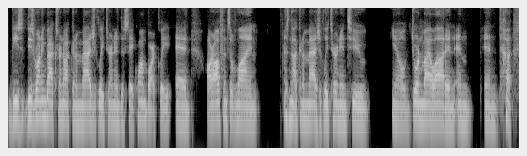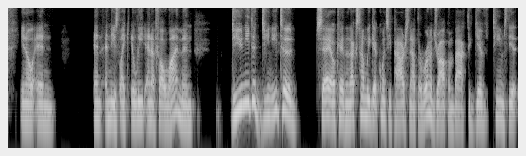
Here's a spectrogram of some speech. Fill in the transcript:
these these running backs are not going to magically turn into Saquon Barkley, and our offensive line is not going to magically turn into you know Jordan Mailata and and and uh, you know and and and these like elite NFL linemen. Do you need to do you need to say okay the next time we get Quincy Patterson out there we're going to drop him back to give teams the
